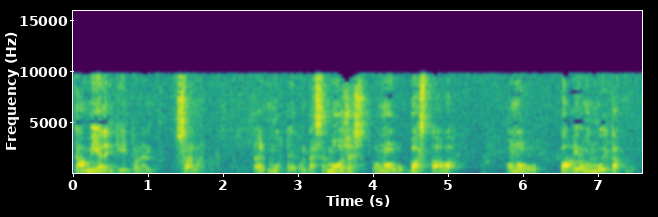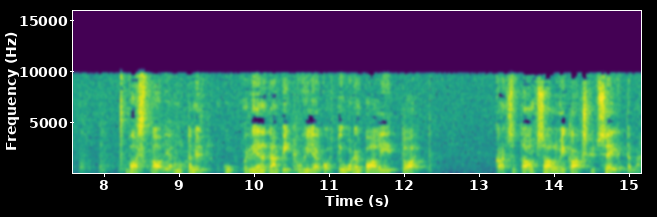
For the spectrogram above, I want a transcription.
Tämä on mielenkiintoinen sana. Tämä nuhteeton. Tässä Mooses on ollut vastaava, on ollut paljon muita vastaavia. Mutta nyt kun riennetään pikkuhiljaa kohti uudempaa liittoa, katsotaan psalmi 27.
